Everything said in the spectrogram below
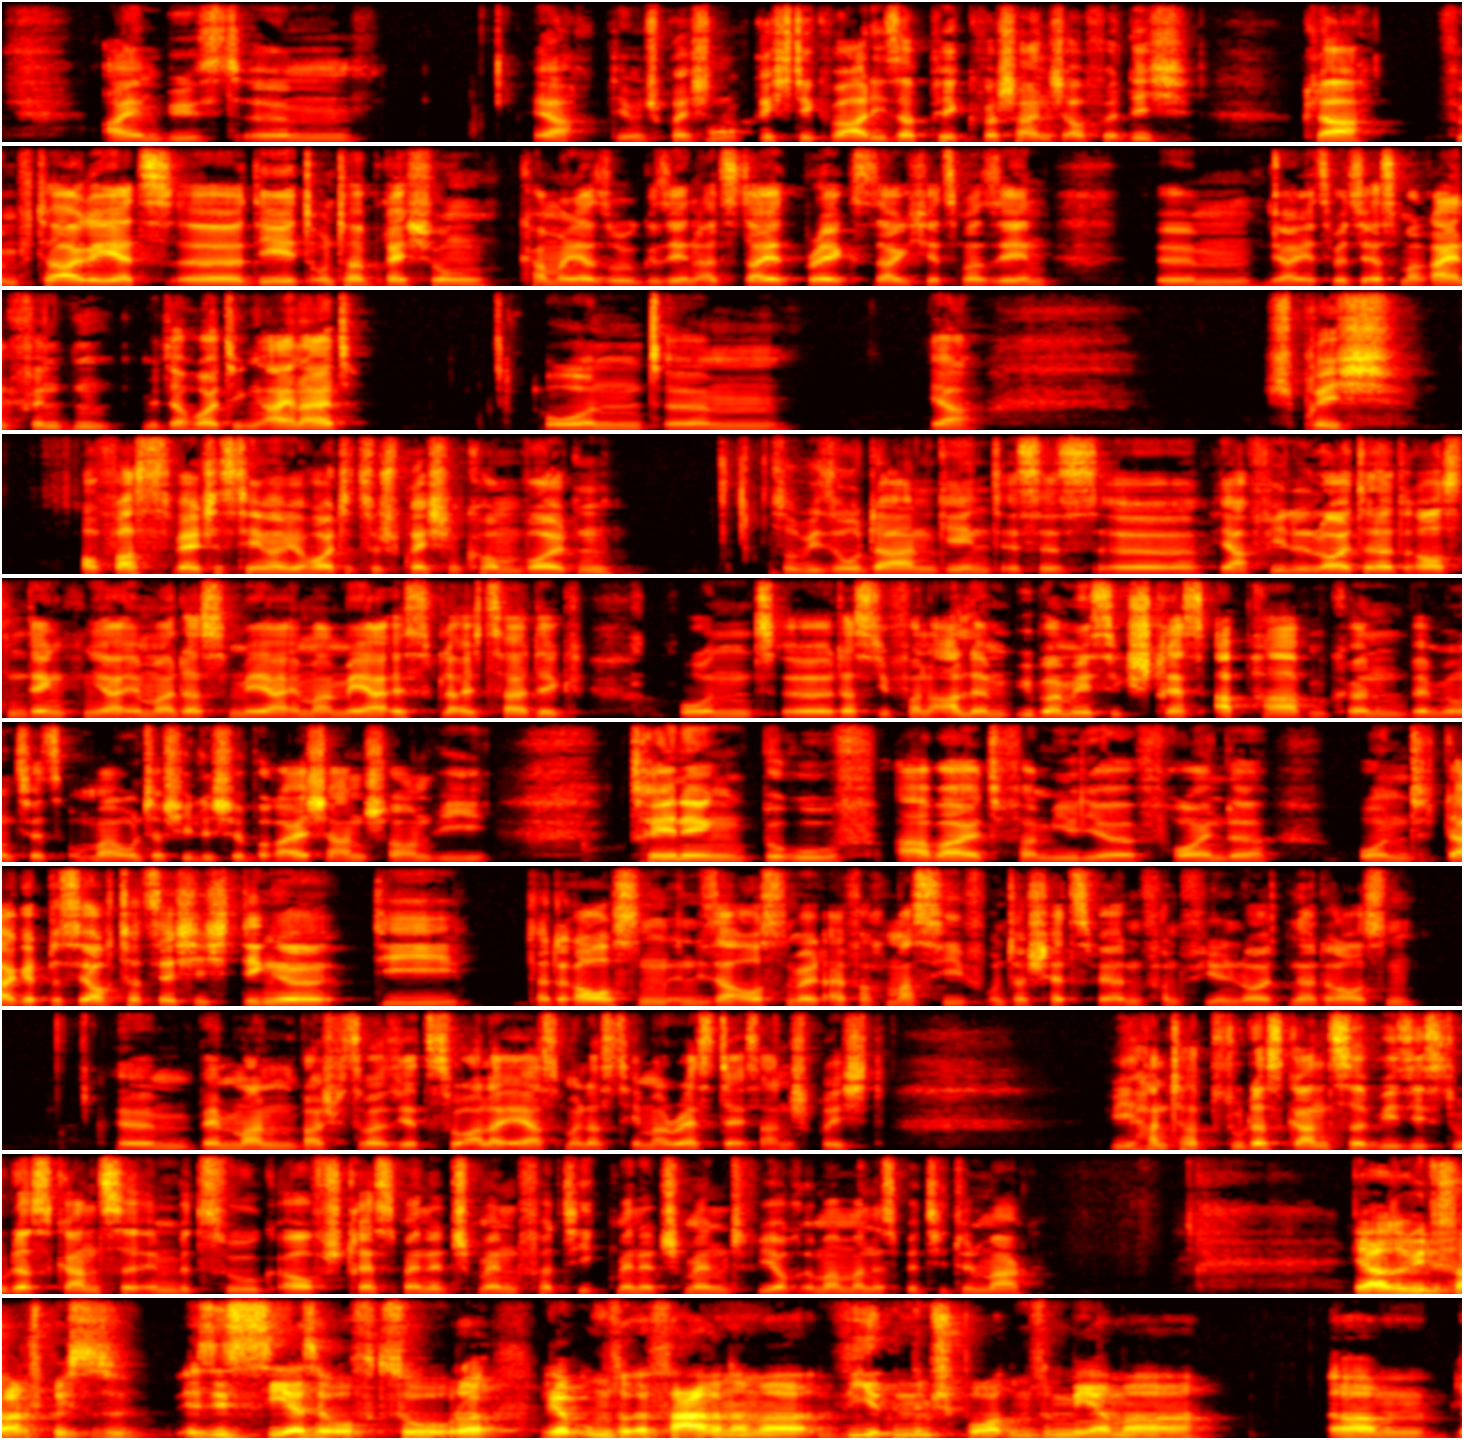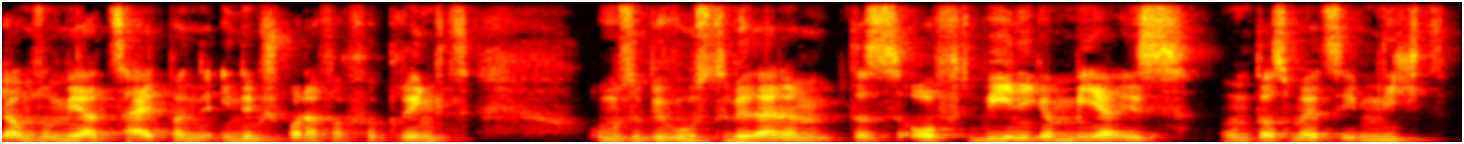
einbüßt. Ähm, ja, dementsprechend ja. richtig war dieser Pick wahrscheinlich auch für dich. Klar, fünf Tage jetzt äh, Diätunterbrechung, kann man ja so gesehen als Diet Break, sage ich jetzt mal sehen. Ähm, ja, jetzt wird es erstmal reinfinden mit der heutigen Einheit. Und ähm, ja, sprich, auf was, welches Thema wir heute zu sprechen kommen wollten. Sowieso dahingehend ist es, äh, ja, viele Leute da draußen denken ja immer, dass mehr immer mehr ist gleichzeitig und äh, dass die von allem übermäßig Stress abhaben können, wenn wir uns jetzt mal unterschiedliche Bereiche anschauen, wie Training, Beruf, Arbeit, Familie, Freunde. Und da gibt es ja auch tatsächlich Dinge, die da draußen in dieser Außenwelt einfach massiv unterschätzt werden von vielen Leuten da draußen. Ähm, wenn man beispielsweise jetzt zuallererst mal das Thema Rest Days anspricht. Wie handhabst du das Ganze? Wie siehst du das Ganze in Bezug auf Stressmanagement, Fatigue-Management, wie auch immer man es betiteln mag? Ja, also wie du schon ansprichst, also es ist sehr, sehr oft so, oder ich glaube, umso erfahrener man wird in dem Sport, umso mehr man, ähm, ja, umso mehr Zeit man in dem Sport einfach verbringt, umso bewusster wird einem, dass oft weniger mehr ist und dass man jetzt eben nicht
